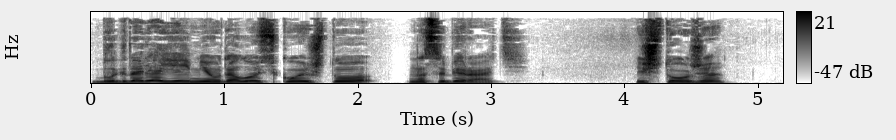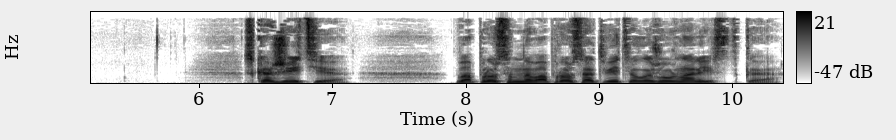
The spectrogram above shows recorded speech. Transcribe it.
Благодаря ей мне удалось кое-что насобирать». «И что же?» «Скажите...» Вопросом на вопрос ответила журналистка.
